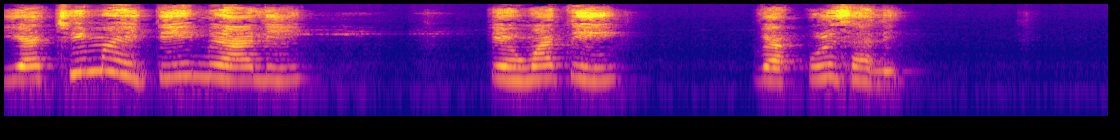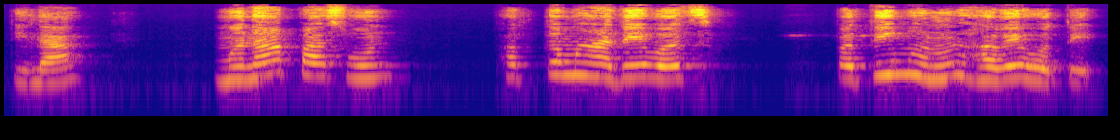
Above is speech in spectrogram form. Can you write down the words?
याची माहिती मिळाली तेव्हा ती व्याकुळ झाली. तिला मनापासून फक्त महादेवच पती म्हणून हवे होते.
